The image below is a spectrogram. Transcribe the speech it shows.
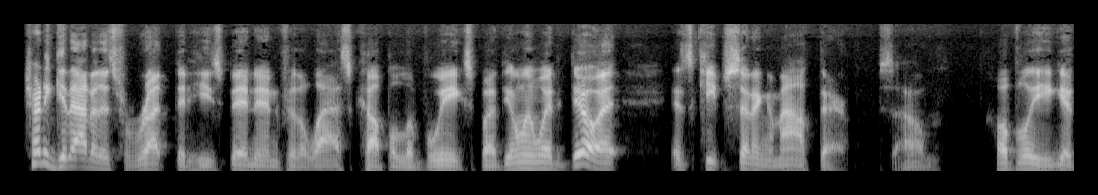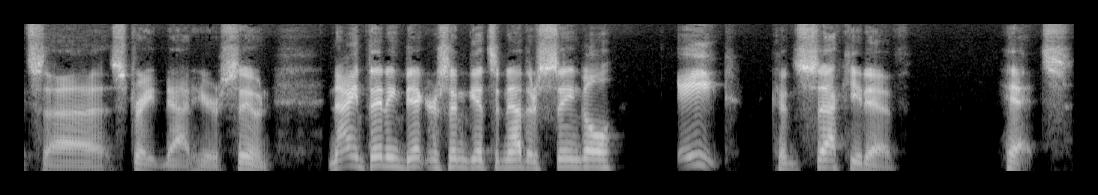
trying to get out of this rut that he's been in for the last couple of weeks. But the only way to do it is keep sending him out there. So hopefully he gets uh, straightened out here soon. Ninth inning, Dickerson gets another single, eight consecutive hits.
